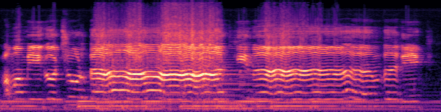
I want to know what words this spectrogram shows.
Mama még a csordát ki nem verik,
